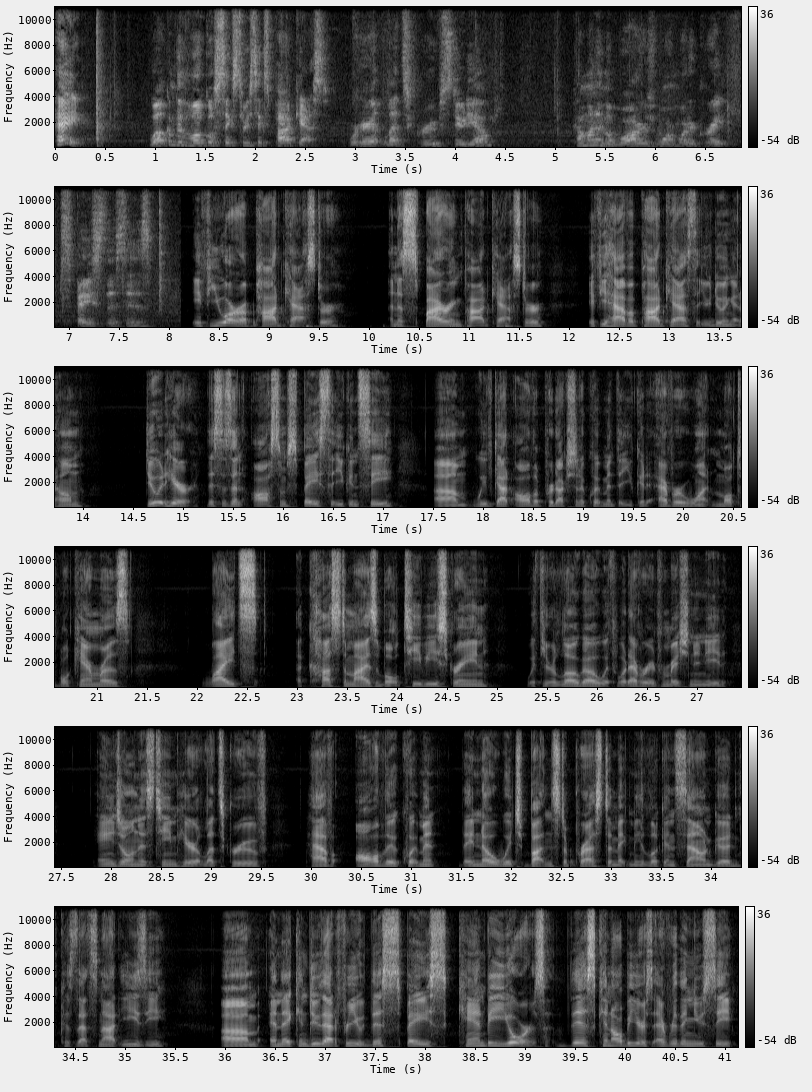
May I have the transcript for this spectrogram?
Hey, welcome to the Local 636 podcast. We're here at Let's Groove Studio. Come on in, the water's warm. What a great space this is. If you are a podcaster, an aspiring podcaster, if you have a podcast that you're doing at home, do it here. This is an awesome space that you can see. Um, we've got all the production equipment that you could ever want multiple cameras, lights, a customizable TV screen with your logo, with whatever information you need. Angel and his team here at Let's Groove have all the equipment. They know which buttons to press to make me look and sound good because that's not easy. Um, and they can do that for you. This space can be yours. This can all be yours. Everything you see.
